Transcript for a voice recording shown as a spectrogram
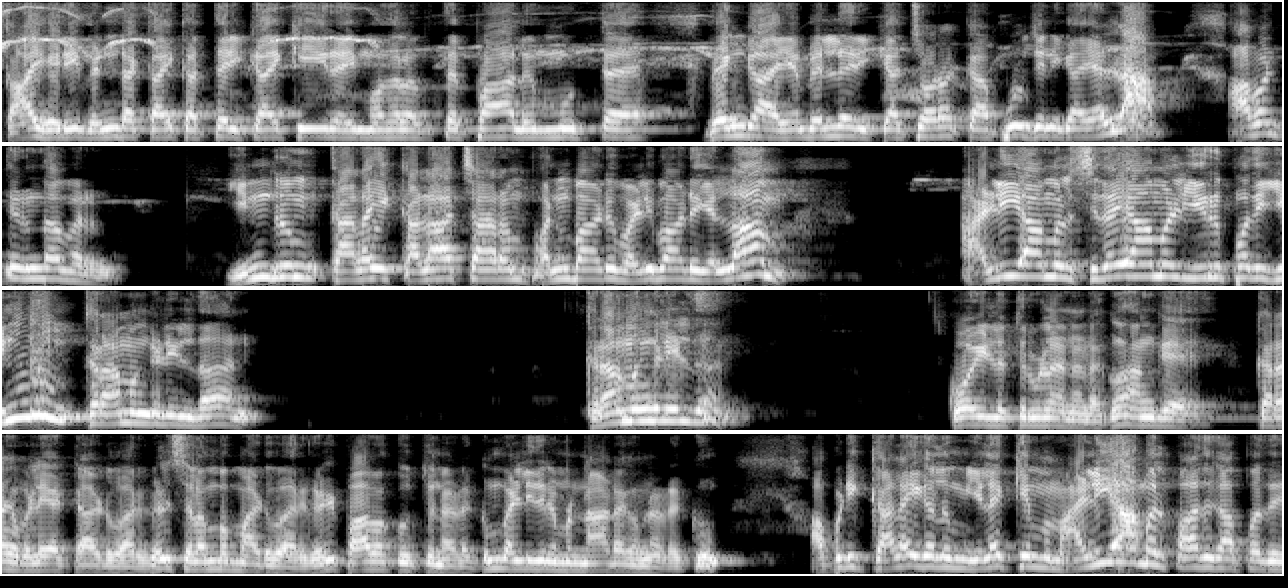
காய்கறி வெண்டைக்காய் கத்தரிக்காய் கீரை முதலத்தை பால் முட்டை வெங்காயம் வெள்ளரிக்காய் சொரக்காய் பூசணிக்காய் எல்லாம் அவன்கிட்ட இருந்தா வரணும் இன்றும் கலை கலாச்சாரம் பண்பாடு வழிபாடு எல்லாம் அழியாமல் சிதையாமல் இருப்பது இன்றும் கிராமங்களில் தான் கிராமங்களில் தான் கோயில்ல திருவிழா நடக்கும். அங்க கரக விளையாட்டு ஆடுவார்கள் சிலம்பம் ஆடுவார்கள் பாவக்கூத்து நடக்கும் வள்ளி திருமண நாடகம் நடக்கும். அப்படி கலைகளும் இலக்கியமும் அழியாமல் பாதுகாப்பது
